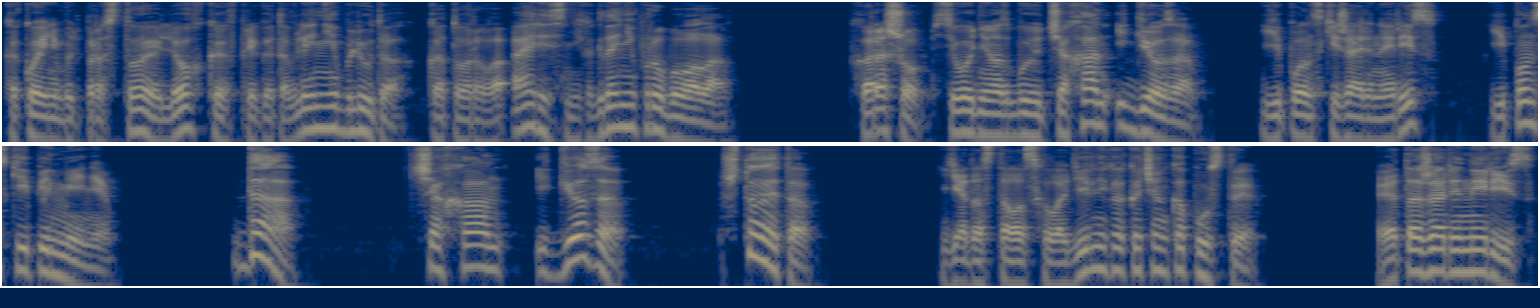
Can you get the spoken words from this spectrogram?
Какое-нибудь простое, легкое в приготовлении блюдо, которого Айрис никогда не пробовала. Хорошо, сегодня у нас будет чахан и гёза. Японский жареный рис, японские пельмени. Да, чахан и гёза? Что это? Я достал из холодильника качан капусты. Это жареный рис.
